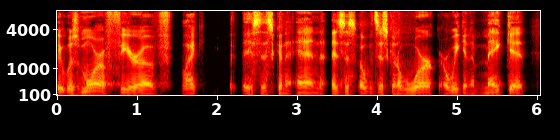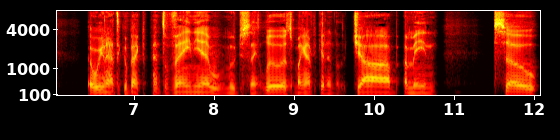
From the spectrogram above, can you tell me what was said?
it was more a fear of like, is this going to end? Is this oh, is this going to work? Are we going to make it? Are we going to have to go back to Pennsylvania? Will we move to St. Louis? Am I going to have to get another job? I mean, so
